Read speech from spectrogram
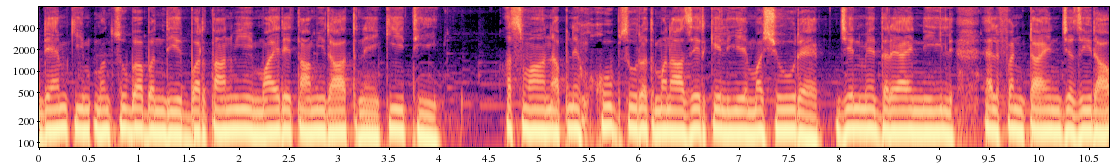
डैम की मनसूबाबंदी बरतानवी मायर तामीरात ने की थी। असवान अपने खूबसूरत मनाजिर के लिए मशहूर है, जिनमें दरियाए नील, एल्फेंटाइन जजीरा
